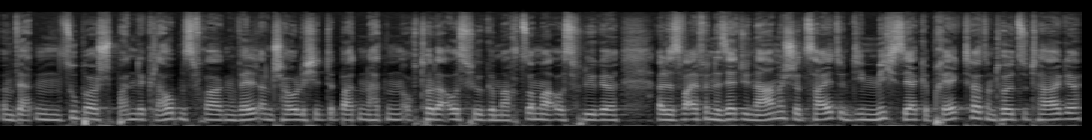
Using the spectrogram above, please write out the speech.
und wir hatten super spannende Glaubensfragen, weltanschauliche Debatten, hatten auch tolle Ausflüge gemacht, Sommerausflüge, also es war einfach eine sehr dynamische Zeit und die mich sehr geprägt hat. Und heutzutage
